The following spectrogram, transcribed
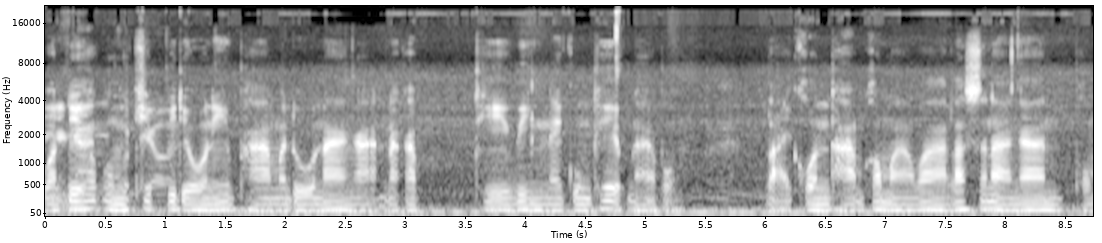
วัสดีครับผมคลิปวิดีโอนี้พามาดูหน้างานนะครับ ที่วิ่งในกรุงเทพนะครับผมหลายคนถามเข้ามาว่าลักษณะงานผม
